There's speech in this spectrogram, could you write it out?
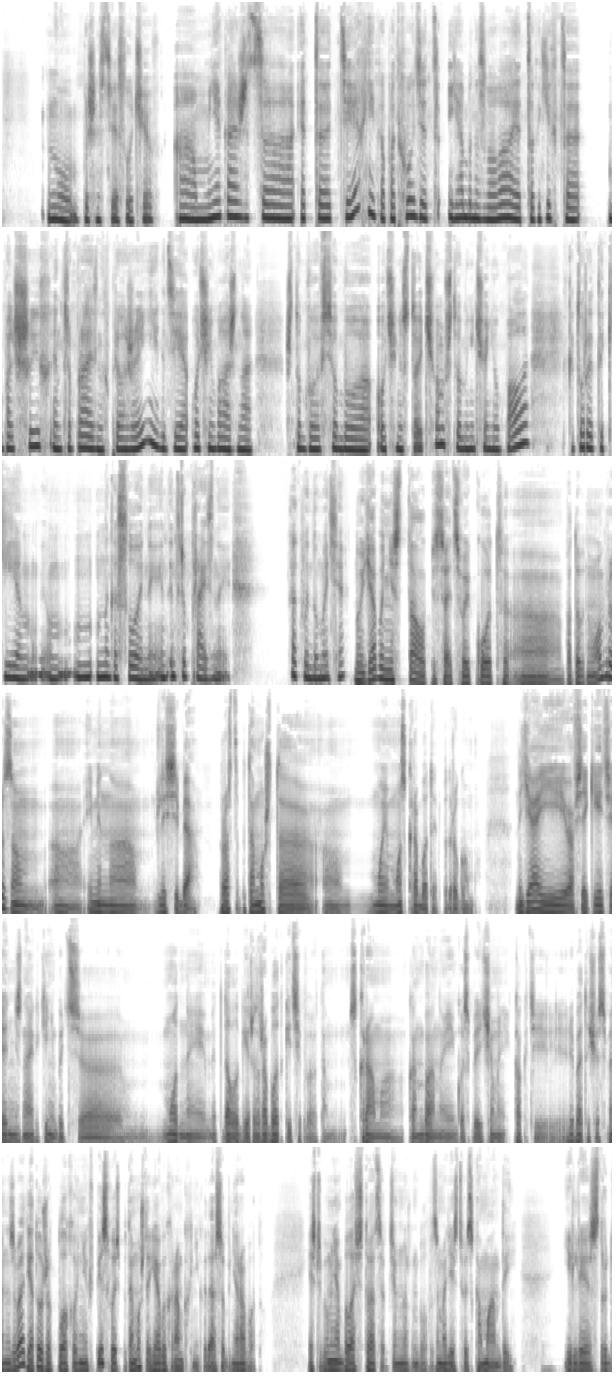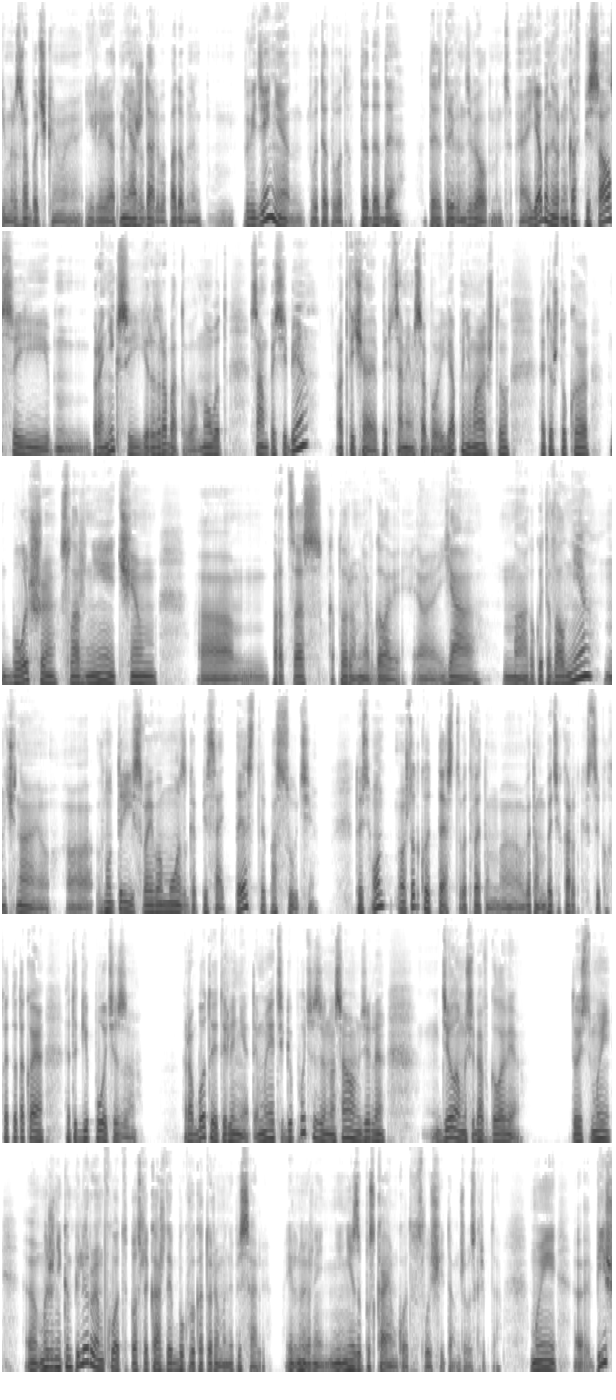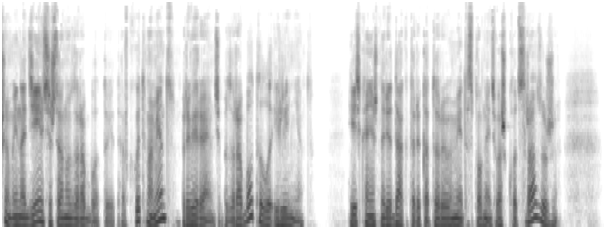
ну, в большинстве случаев. А мне кажется, эта техника подходит, я бы назвала это каких-то больших enterprise приложений, где очень важно, чтобы все было очень устойчивым, чтобы ничего не упало, которые такие многослойные, enterprise. Как вы думаете? Ну, я бы не стал писать свой код э, подобным образом э, именно для себя. Просто потому что э, мой мозг работает по-другому. Я и во всякие эти, не знаю, какие-нибудь э, модные методологии разработки, типа там скрама, канбана и, господи, чем они, как эти ребята еще себя называют, я тоже плохо в них вписываюсь, потому что я в их рамках никогда особо не работал. Если бы у меня была ситуация, где мне нужно было взаимодействовать с командой или с другими разработчиками, или от меня ожидали бы подобное поведение, вот это вот ТДД, Test-Driven Development, э, я бы наверняка вписался и проникся и разрабатывал. Но вот сам по себе отвечая перед самим собой, я понимаю, что эта штука больше, сложнее, чем э, процесс, который у меня в голове. Э, я на какой-то волне начинаю э, внутри своего мозга писать тесты, по сути, То есть он, что такое тест вот в, этом, в, этом, в этих коротких циклах? Это такая, это гипотеза, работает или нет. И мы эти гипотезы на самом деле делаем у себя в голове. То есть мы, э, мы же не компилируем код после каждой буквы, которую мы написали. Или, ну, вернее, не, не запускаем код в случае там JavaScript. Мы э, пишем и надеемся, что оно заработает. А в какой-то момент проверяем, типа, заработало или нет. Есть, конечно, редакторы, которые умеют исполнять ваш код сразу же,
